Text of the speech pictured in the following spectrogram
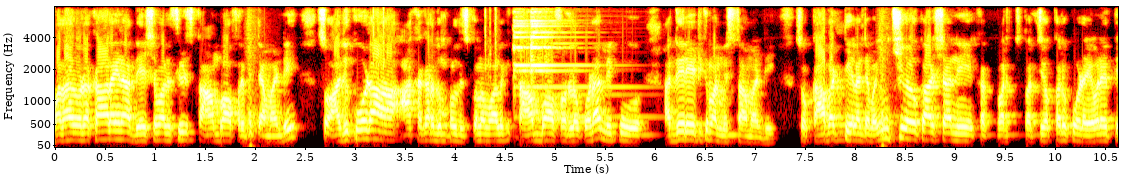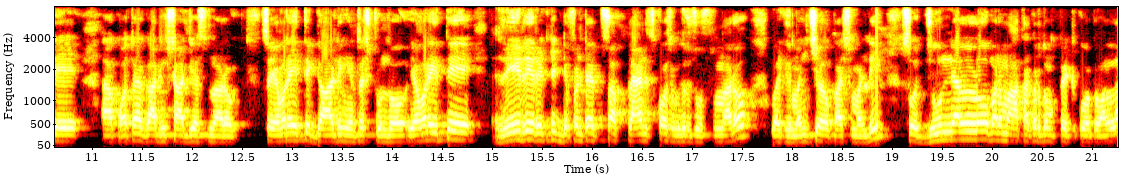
పదహారు రకాల రకాలైన దేశవాళీ సీడ్స్ కాంబో ఆఫర్ పెట్టామండి. సో అది కూడా ఆకాకర దుంపలు తీసుకున్న వాళ్ళకి కాంబో ఆఫర్లో కూడా మీకు అదే రేట్కి మనం ఇస్తామండి. సో కాబట్టి ఇలాంటి మంచి అవకాశాన్ని ప్రతి- ఒక్కరు కూడా ఎవరైతే కొత్తగా గార్డెనింగ్ స్టార్ట్ చేస్తున్నారో సో ఎవరైతే గార్డెనింగ్ ఇంట్రెస్ట్ ఉందో ఎవరైతే రేర్ రేర్ అంటే డిఫరెంట్ టైప్స్ ఆఫ్ ప్లాంట్స్ కోసం ఎదురు చూస్తున్నారో వాళ్ళకి మంచి అవకాశం అండి. సో జూన్ నెలలో మనం ఆకాకర దుంప పెట్టుకోవడం వల్ల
